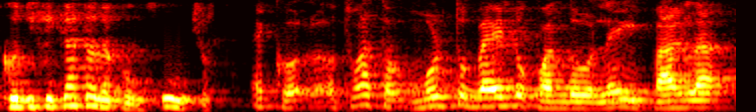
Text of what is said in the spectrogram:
codificata da Confucio. Ecco, ho trovato molto bello quando lei parla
